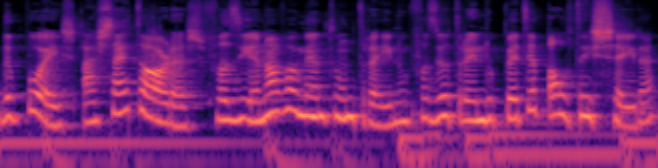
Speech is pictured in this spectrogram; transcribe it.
Depois, às 7 horas, fazia novamente um treino, fazia o treino do PT Paulo Teixeira,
